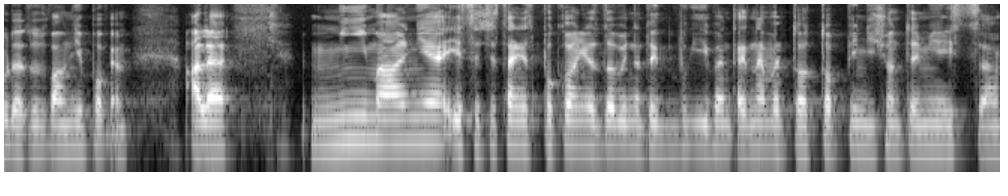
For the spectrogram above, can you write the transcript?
Kurde, tu wam nie powiem, ale minimalnie jesteście w stanie spokojnie zdobyć na tych dwóch eventach nawet to top 50 miejsce.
